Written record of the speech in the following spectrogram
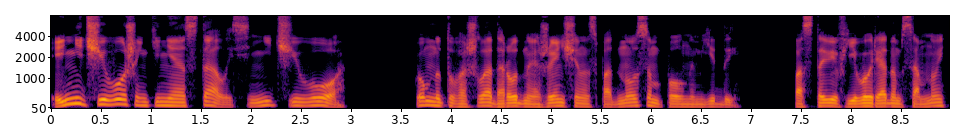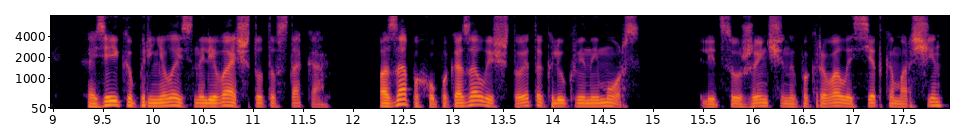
И ничегошеньки не осталось, ничего. В комнату вошла дородная женщина с подносом, полным еды. Поставив его рядом со мной, хозяйка принялась наливать что-то в стакан. По запаху показалось, что это клюквенный морс. Лицо женщины покрывалось сетка морщин,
